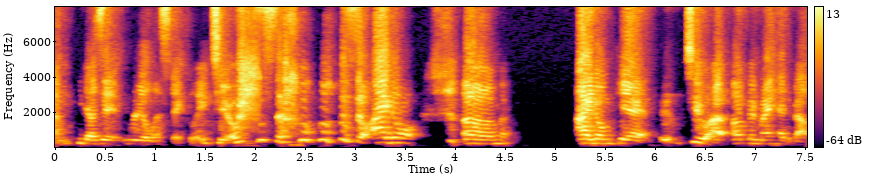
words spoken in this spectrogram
um, he does it realistically too. so, so I don't, um, I don't get too up in my head about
